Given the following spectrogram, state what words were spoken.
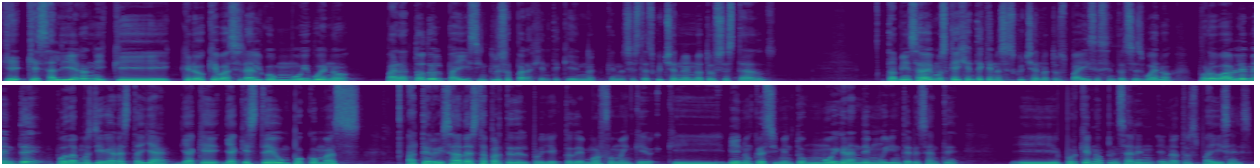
que, que salieron y que creo que va a ser algo muy bueno para todo el país, incluso para gente que, no- que nos está escuchando en otros estados. También sabemos que hay gente que nos escucha en otros países, entonces bueno, probablemente podamos llegar hasta allá, ya que, ya que esté un poco más aterrizada esta parte del proyecto de Morphomind, que, viene un crecimiento muy grande, muy interesante. Y ¿Por qué no pensar en, otros países?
